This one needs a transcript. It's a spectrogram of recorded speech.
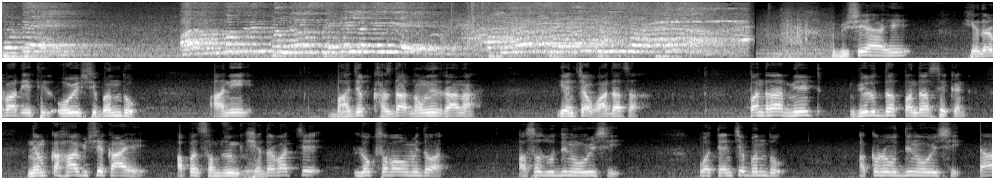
छोटे। और हमको सिर्फ पंद्रह सेकंड लगेंगे। पंद्रह सेकंड पुलिस को हटाया विषय आहे हैदराबाद येथील ओवेसी बंधू आणि भाजप खासदार नवनीत राणा यांच्या वादाचा. पंधरा मिनिट विरुद्ध पंधरा सेकंड. नेमका हा विषय काय आहे आपण समजून घेऊ. हैदराबादचे लोकसभा उमेदवार असदुद्दीन ओवेसी व त्यांचे बंधू अकबरुद्दीन ओवेसी या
